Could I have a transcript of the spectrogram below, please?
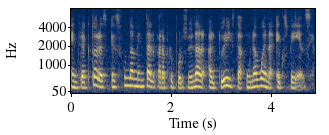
entre actores es fundamental para proporcionar al turista una buena experiencia.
